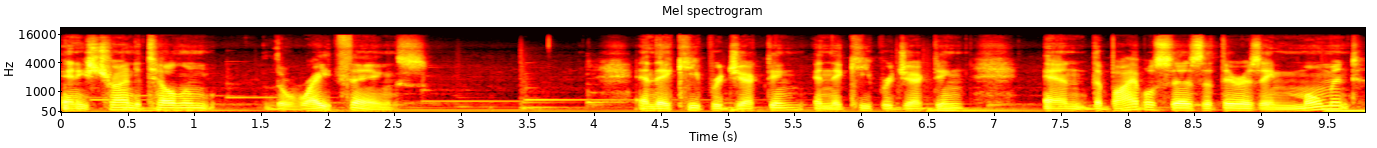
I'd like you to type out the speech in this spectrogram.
and he's trying to tell them the right things and they keep rejecting and they keep rejecting. And the Bible says that there is a moment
